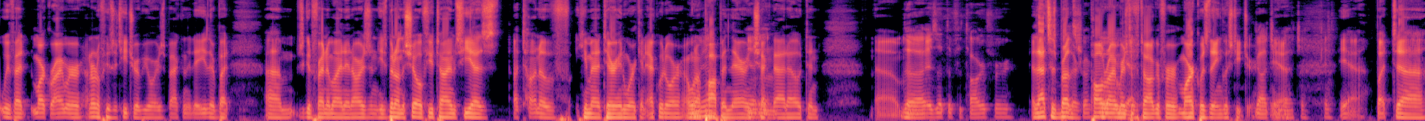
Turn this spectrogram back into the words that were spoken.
we've had Mark Reimer. I don't know if he was a teacher of yours back in the day either, but um, he's a good friend of mine and ours, and he's been on the show a few times. He has a ton of humanitarian work in Ecuador. I want to yeah. pop in there and Yeah. check that out. And um, The is that the photographer? and that's his brother. Instructor. Paul Oh, Reimer's the photographer. Mark was the English teacher. Gotcha, Yeah, gotcha. Okay. yeah. But uh,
